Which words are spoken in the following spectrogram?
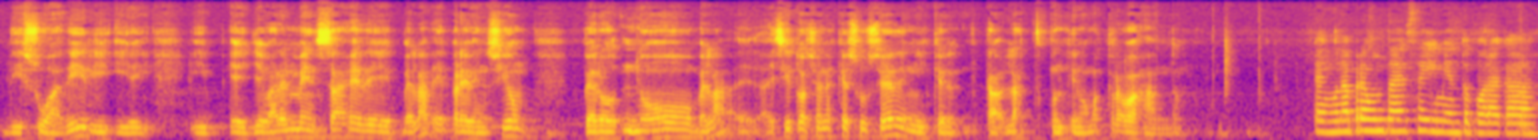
disuadir y, eh, llevar el mensaje de, ¿verdad? de prevención, pero no, ¿verdad? Eh, hay situaciones que suceden y que las continuamos trabajando. Tengo una pregunta de seguimiento por acá.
